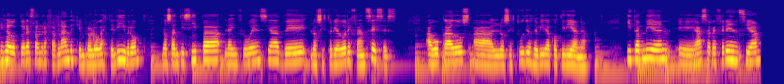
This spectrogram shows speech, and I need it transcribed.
Es la doctora Sandra Fernández quien prologa este libro, nos anticipa la influencia de los historiadores franceses abocados a los estudios de vida cotidiana y también eh, hace referencia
